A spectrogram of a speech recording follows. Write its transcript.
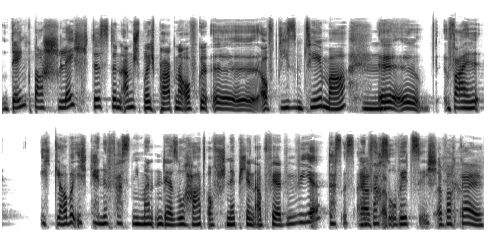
denkbar schlechtesten Ansprechpartner auf, äh, auf diesem Thema, äh, weil ich glaube, ich kenne fast niemanden, der so hart auf Schnäppchen abfährt wie wir. Das ist Ja, einfach ist so witzig. einfach geil.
